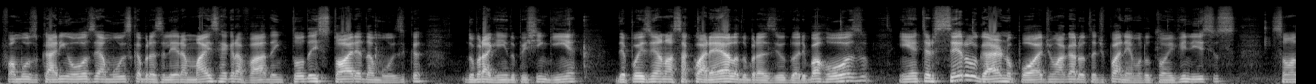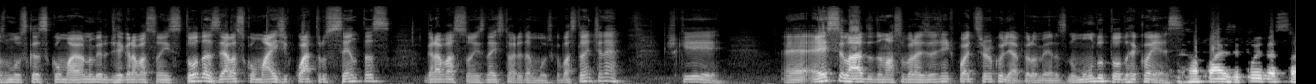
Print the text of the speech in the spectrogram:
O famoso Carinhoso é a música brasileira mais regravada em toda a história da música, do Braguinho e do Pixinguinha. Depois vem a nossa Aquarela do Brasil, do Ari Barroso. E em terceiro lugar no pódio, A Garota de Ipanema, do Tom e Vinícius. São as músicas com maior número de regravações, todas elas com mais de 400 gravações na história da música. Bastante, né? Acho que é, esse lado do nosso Brasil a gente pode se orgulhar, pelo menos. No mundo todo reconhece. Rapaz, depois dessa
